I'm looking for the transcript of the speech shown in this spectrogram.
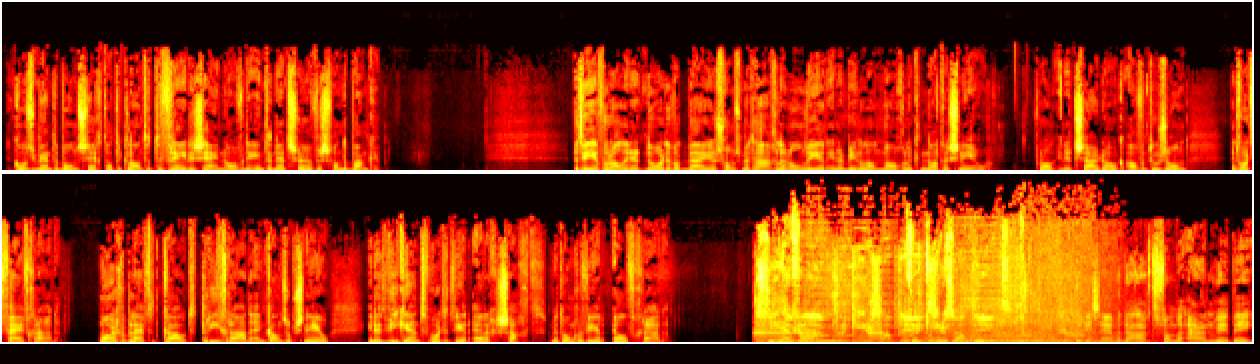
De Consumentenbond zegt dat de klanten tevreden zijn over de internetservice van de banken. Het weer vooral in het noorden wat buien, soms met hagel en onweer. In het binnenland mogelijk natte sneeuw. Vooral in het zuiden ook af en toe zon. Het wordt 5 graden. Morgen blijft het koud, 3 graden en kans op sneeuw. In het weekend wordt het weer erg zacht, met ongeveer 11 graden. ZFM, verkeersupdate. verkeersupdate. Dit is even de hart van de ANWB.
